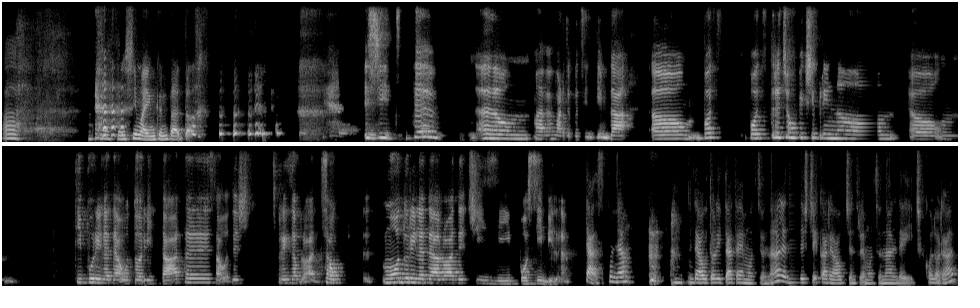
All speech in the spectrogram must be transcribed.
Ah, sunt și mai încântată. și te, um, mai avem foarte puțin timp, dar um, poți, poți trece un pic și prin um, um, tipurile de autoritate sau, deci, spre exemplu, sau modurile de a lua decizii posibile. Da, spuneam, de autoritatea emoțională, deci cei care au centru emoțional de aici colorat,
